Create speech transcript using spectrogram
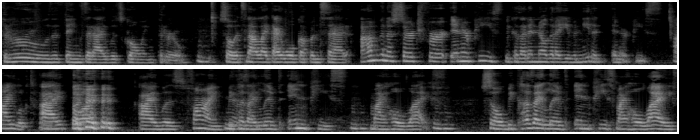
Through the things that I was going through. Mhm. So it's not like I woke up and said, I'm going to search for inner peace because I didn't know that I even needed inner peace. I looked for I it. thought I was fine Yeah. because I lived in peace Mhm. my whole life. Mhm. So because I lived in peace my whole life,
